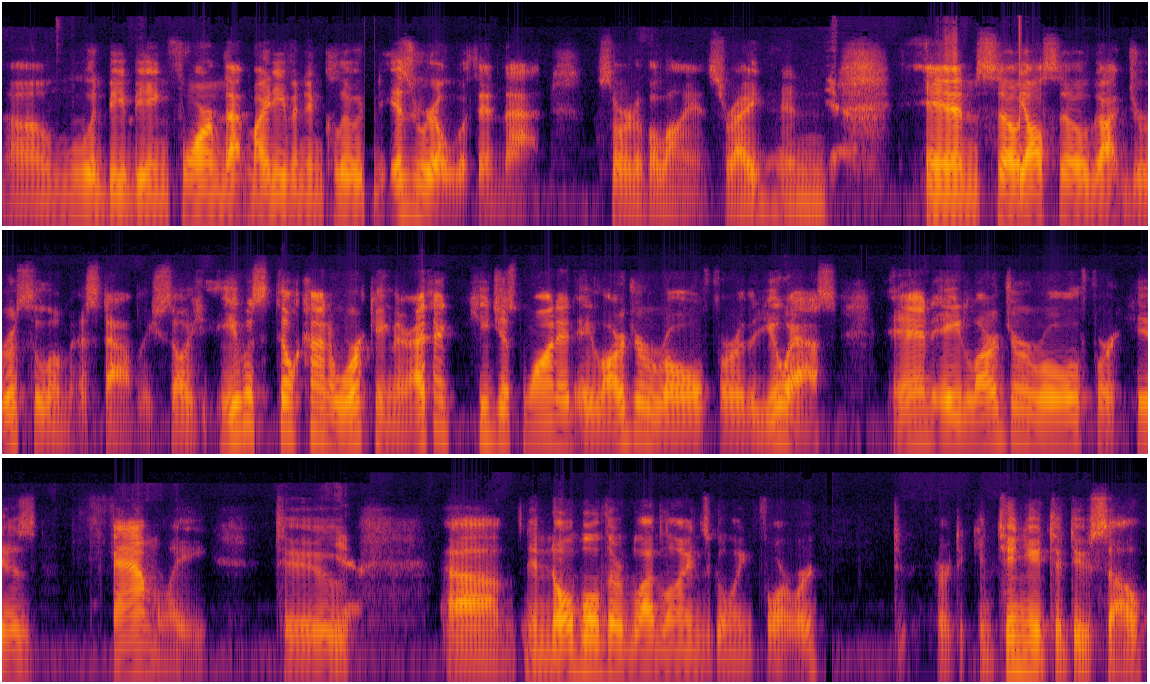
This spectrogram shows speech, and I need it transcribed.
Um, would be being formed that might even include Israel within that sort of alliance, right? And Yeah. and so he also got Jerusalem established. So he, he was still kind of working there. I think he just wanted a larger role for the U.S. and a larger role for his family to um, ennoble their bloodlines going forward or to continue to do so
